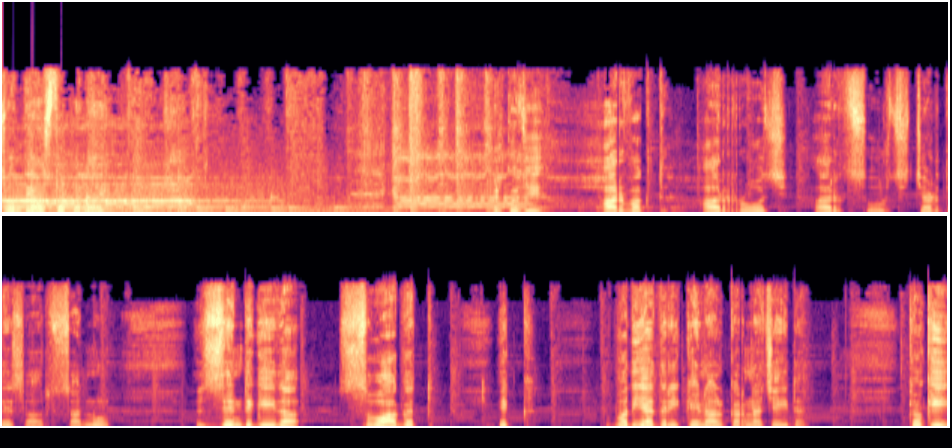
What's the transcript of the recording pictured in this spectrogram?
ਸੁਣਦੇ ਹਾਂ ਉਸ ਤੋਂ ਪਹਿਲਾਂ ਬਿਲਕੁਲ ਜੀ, ਹਰ ਵਕਤ, ਹਰ ਰੋਜ਼, ਹਰ ਸੂਰਜ ਚੜ੍ਹਦੇ ਸਾਰ ਸਾਨੂੰ ਜ਼ਿੰਦਗੀ ਦਾ ਸਵਾਗਤ ਇੱਕ ਵਧੀਆ ਤਰੀਕੇ ਨਾਲ ਕਰਨਾ ਚਾਹੀਦਾ ਕਿਉਂਕਿ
